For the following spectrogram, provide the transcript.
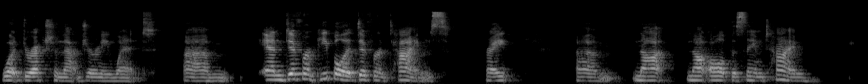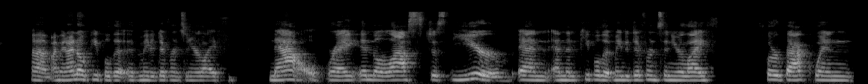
what direction that journey went. Um, and different people at different times, right? Um, not not all at the same time. Um, I mean, I know people that have made a difference in your life now right? In the last just year and and then people that made a difference in your life clear back when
